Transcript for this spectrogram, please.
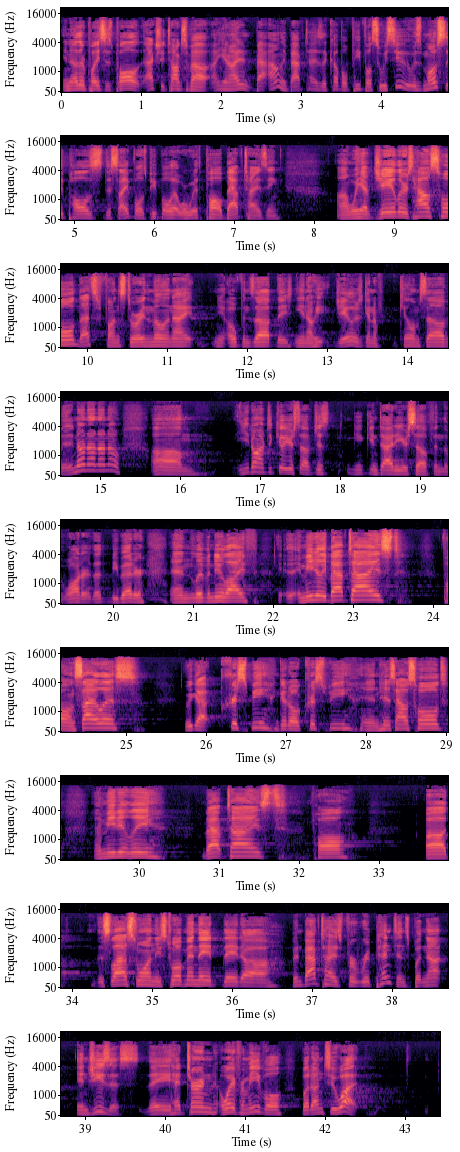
in other places, Paul actually talks about, you know, I, didn't ba- I only baptized a couple people. So we see it was mostly Paul's disciples, people that were with Paul baptizing. Um, we have jailer's household. That's a fun story. In the middle of the night, he opens up. They, you know, he, jailer's going to kill himself. No, no, no, no. Um, you don't have to kill yourself. Just you can die to yourself in the water. That'd be better. And live a new life. Immediately baptized. Paul and Silas. We got Crispy, good old Crispy, in his household immediately baptized. Paul. Uh, this last one, these 12 men, they, they'd uh, been baptized for repentance, but not in Jesus. They had turned away from evil, but unto what?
